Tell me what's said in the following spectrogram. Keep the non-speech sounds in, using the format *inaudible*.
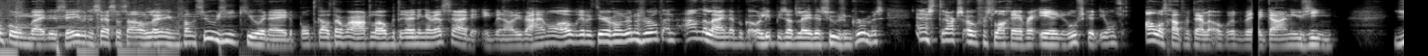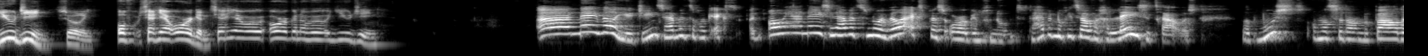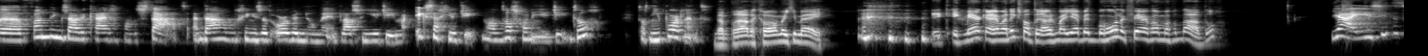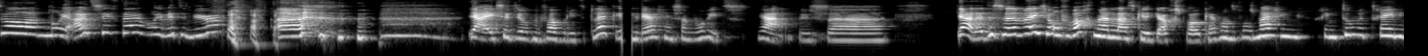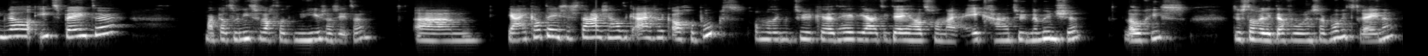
Welkom bij de 67e aflevering van Suzy Q&A, de podcast over hardlopen, training en wedstrijden. Ik ben Oliver Heimel, hoofdredacteur van Runners World en aan de lijn heb ik Olympisch atlete Susan Crummes en straks ook verslaggever Erik Roeske die ons alles gaat vertellen over het WK in Eugene. Eugene, sorry. Of zeg jij Oregon? Zeg jij Oregon of Eugene? Uh, nee, wel Eugene. Ze hebben het toch ook ex... Oh ja, nee, ze hebben het toernooi wel Express Oregon genoemd. Daar heb ik nog iets over gelezen trouwens. Dat moest, omdat ze dan bepaalde funding zouden krijgen van de staat. En daarom gingen ze het Oregon noemen in plaats van Eugene. Maar ik zeg Eugene, want het was gewoon in Eugene, toch? Het was niet in Portland. Dan praat ik gewoon met je mee. *laughs* ik, ik merk er helemaal niks van trouwens, maar jij bent behoorlijk ver van me vandaan, toch? Ja, je ziet het wel, een mooie uitzicht hè, mooie witte muur. uh, *laughs* *laughs* ja, ik zit hier op mijn favoriete plek, in de bergen in St. Moritz. Ja, dus uh, ja, dat is een beetje onverwacht na de laatste keer dat ik jou gesproken heb. Want volgens mij ging, ging toen mijn training wel iets beter. Maar ik had toen niet verwacht dat ik nu hier zou zitten. Um, ja, ik had deze stage had ik eigenlijk al geboekt. Omdat ik natuurlijk het hele jaar het idee had van, nou ja, ik ga natuurlijk naar München. Logisch. Dus dan wil ik daarvoor in St. Trainen.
